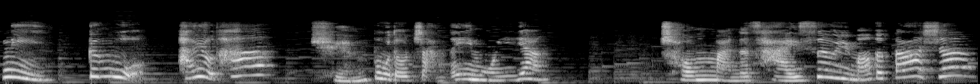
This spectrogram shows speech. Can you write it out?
你跟我还有他，全部都长得一模一样。充满了彩色羽毛的大象，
